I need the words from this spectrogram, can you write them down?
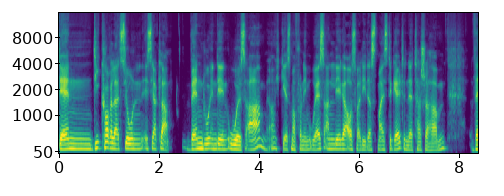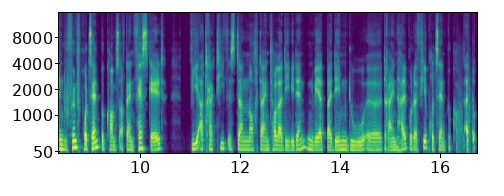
denn die Korrelation ist ja klar. Wenn du in den USA, ja, ich gehe jetzt mal von dem US-Anleger aus, weil die das meiste Geld in der Tasche haben, wenn du 5% bekommst auf dein Festgeld, wie attraktiv ist dann noch dein toller Dividendenwert, bei dem du äh, dreieinhalb oder vier Prozent bekommst? Also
